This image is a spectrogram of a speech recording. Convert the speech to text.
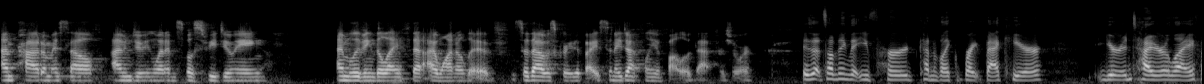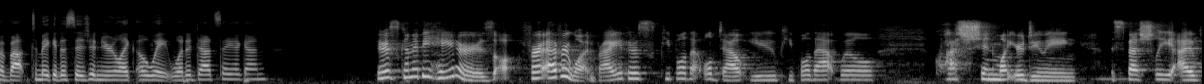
I'm proud of myself. I'm doing what I'm supposed to be doing. I'm living the life that I want to live. So that was great advice. And I definitely have followed that for sure. Is that something that you've heard kind of like right back here your entire life about to make a decision? You're like, oh, wait, what did dad say again? There's going to be haters for everyone, right? There's people that will doubt you, people that will question what you're doing. Especially, I've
